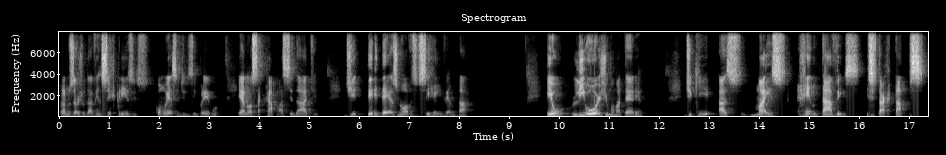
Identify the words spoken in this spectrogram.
para nos ajudar a vencer crises como essa de desemprego, é a nossa capacidade de ter ideias novas, de se reinventar. Eu li hoje uma matéria de que as mais rentáveis startups,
